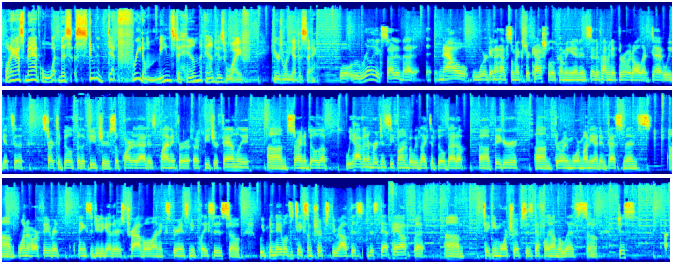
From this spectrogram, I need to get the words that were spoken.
When I asked Matt what this student debt freedom means to him and his wife, here's what he had to say. Well, we're really excited that now we're going to have some extra cash flow coming in. Instead of having to throw it all at debt, we get to start to build for the future. So part of that is planning for a future family, um, starting to build up. We have an emergency fund, but we'd like to build that up uh, bigger, um, throwing more money at investments. Um, one of our favorite things to do together is travel and experience new places. So we've been able to take some trips throughout this this debt payoff, but um, taking more trips is definitely on the list. So just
